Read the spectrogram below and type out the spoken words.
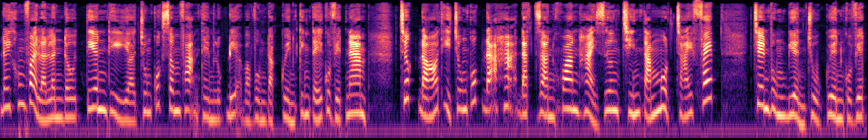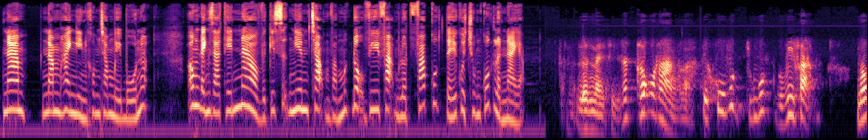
đây không phải là lần đầu tiên thì à, Trung Quốc xâm phạm thềm lục địa và vùng đặc quyền kinh tế của Việt Nam. Trước đó thì Trung Quốc đã hạ đặt giàn khoan Hải Dương 981 trái phép trên vùng biển chủ quyền của Việt Nam năm 2014. Ông đánh giá thế nào về cái sự nghiêm trọng và mức độ vi phạm luật pháp quốc tế của Trung Quốc lần này ạ? Lần này thì rất rõ ràng là cái khu vực Trung Quốc vi phạm nó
